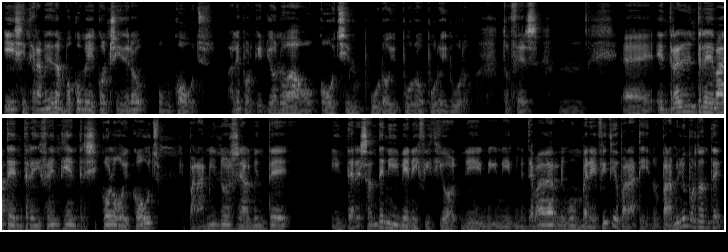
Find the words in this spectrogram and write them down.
y sinceramente tampoco me considero un coach. ¿Vale? Porque yo no hago coaching puro y puro, puro y duro. Entonces, mm, eh, entrar en entre debate entre diferencia entre psicólogo y coach, para mí no es realmente interesante ni beneficio, ni, te va a dar ningún beneficio para ti, ¿no? Para mí lo importante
